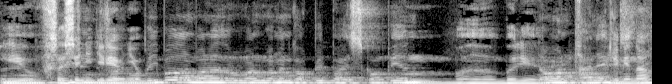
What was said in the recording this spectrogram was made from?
И в соседней деревне были племена,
